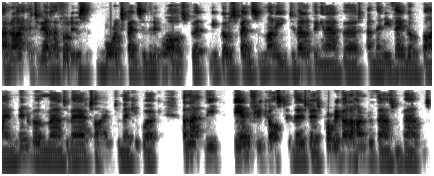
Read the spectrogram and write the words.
I mean, I, to be honest, I thought it was more expensive than it was, but you've got to spend some money developing an advert, and then you've then got to buy a minimum amount of airtime to make it work. And that the, the entry cost in those days probably about hundred thousand pounds.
